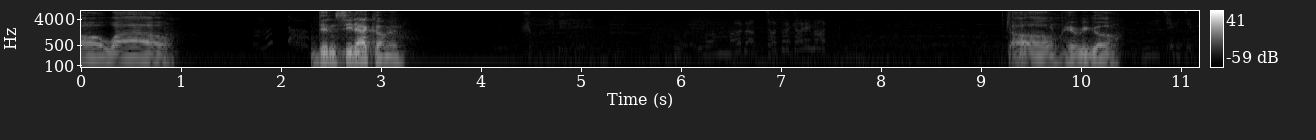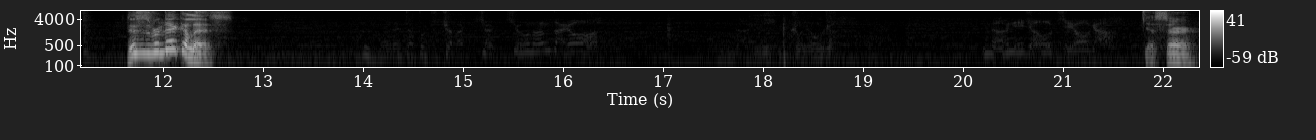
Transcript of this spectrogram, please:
Oh, wow. Didn't see that coming. Uh-oh, here we go. This is ridiculous. Yes, sir.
